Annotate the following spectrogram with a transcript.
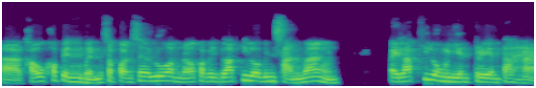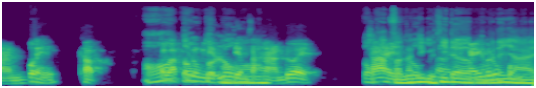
อ่าเขาเขาเป็นเหมือนสปอนเซอร์ร่วมเนาะเขาไปรับที่โรบินสันบ้าง ไปรับที่โรงเรียนเตรียมทหารด้วยครับอ๋อไปรับตรที่งโรงสเรีวยนนลุมเตรียมทหารด้วยตรงใช่ข้ามสวนตอนนั้นลุยัมงอยู่ที่เดิมยังไงยังไม่ไม่รู้ได้ผมย้าย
